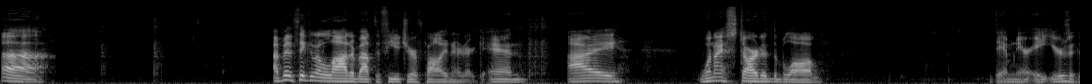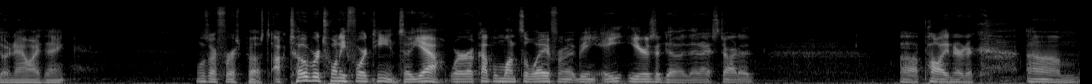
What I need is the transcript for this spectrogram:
uh, I've been thinking a lot about the future of Polynerdic, and I, when I started the blog damn near eight years ago now, I think. What was our first post? October 2014. So yeah, we're a couple months away from it being eight years ago that I started uh, Polynerdic. Um,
